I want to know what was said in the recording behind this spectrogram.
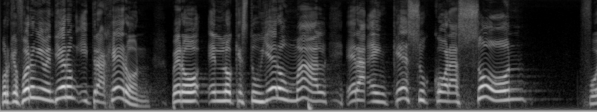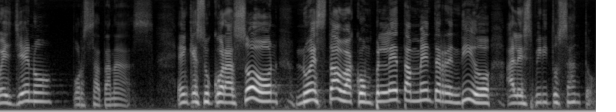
porque fueron y vendieron y trajeron. Pero en lo que estuvieron mal era en que su corazón fue lleno por Satanás. En que su corazón no estaba completamente rendido al Espíritu Santo.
